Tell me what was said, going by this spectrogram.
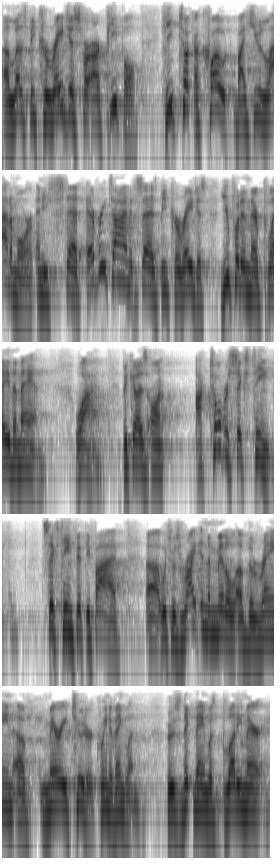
uh, Let us be courageous for our people. He took a quote by Hugh Latimer and he said, Every time it says be courageous, you put in there play the man. Why? Because on October 16th, 1655, uh, which was right in the middle of the reign of Mary Tudor, Queen of England, whose nickname was Bloody Mary.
